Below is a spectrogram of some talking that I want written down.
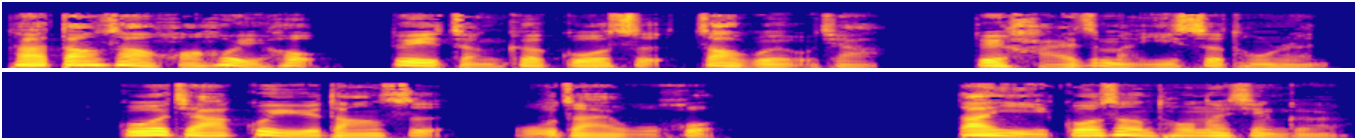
她当上皇后以后，对整个郭氏照顾有加，对孩子们一视同仁，郭家贵于当世，无灾无祸。但以郭圣通的性格，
